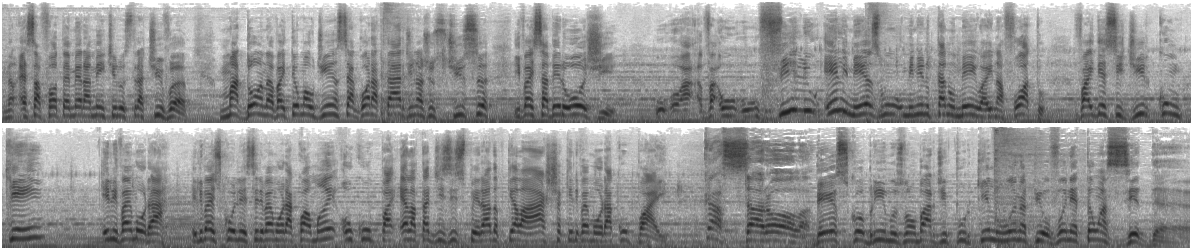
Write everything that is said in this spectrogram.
Não, essa foto é meramente ilustrativa. Madonna vai ter uma audiência agora à tarde na justiça e vai saber hoje. O, a- o- o filho, ele mesmo, o menino que tá no meio aí na foto, vai decidir com quem ele vai morar. Ele vai escolher se ele vai morar com a mãe ou com o pai. Ela tá desesperada porque ela acha que ele vai morar com o pai. Caçarola. Descobrimos, Lombardi, por que Luana Piovani é tão azeda.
